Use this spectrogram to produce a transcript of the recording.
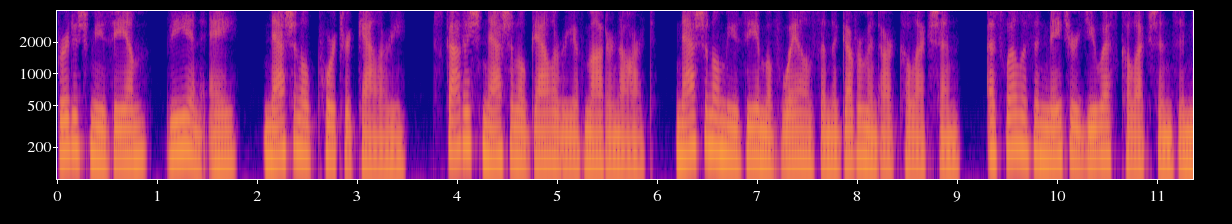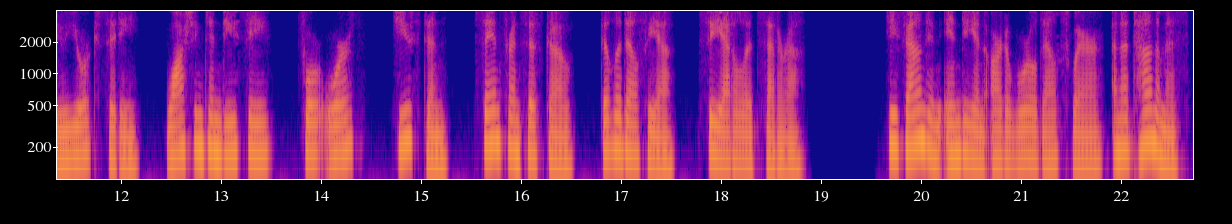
British Museum, V&A, National Portrait Gallery, Scottish National Gallery of Modern Art, National Museum of Wales, and the Government Art Collection, as well as in major U.S. collections in New York City, Washington, D.C., Fort Worth, Houston, San Francisco, Philadelphia, Seattle, etc. He found in Indian art a world elsewhere, an autonomous,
